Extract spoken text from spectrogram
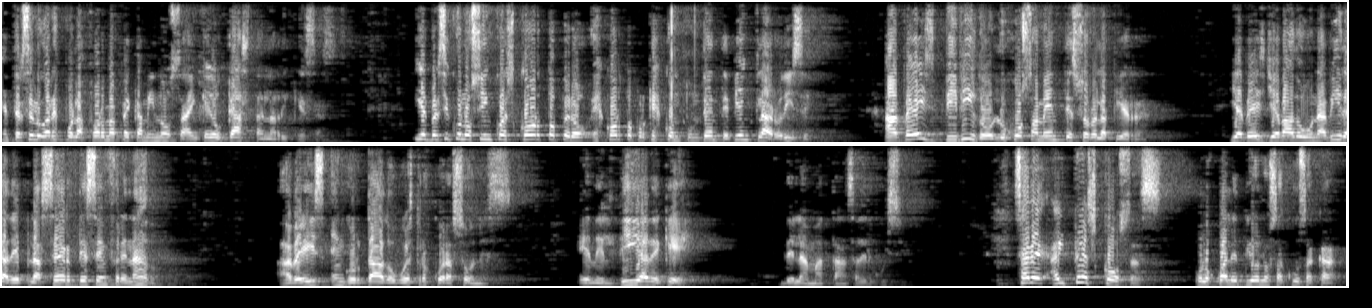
en tercer lugar es por la forma pecaminosa en que ellos gastan las riquezas. Y el versículo 5 es corto, pero es corto porque es contundente, bien claro, dice, habéis vivido lujosamente sobre la tierra y habéis llevado una vida de placer desenfrenado. Habéis engordado vuestros corazones en el día de qué? De la matanza del juicio. ¿Sabe? Hay tres cosas por las cuales Dios los acusa acá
